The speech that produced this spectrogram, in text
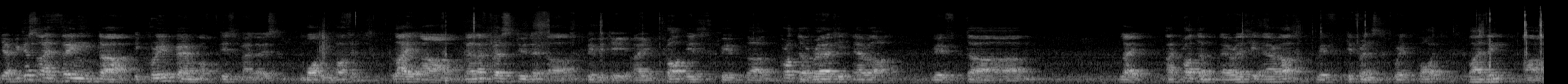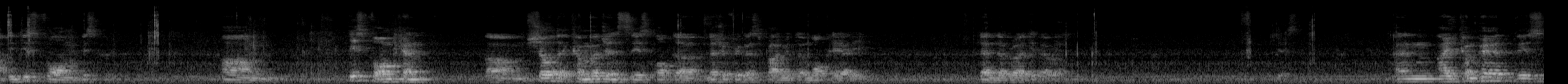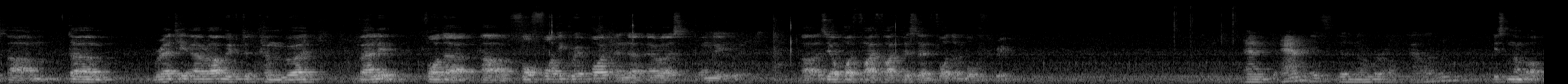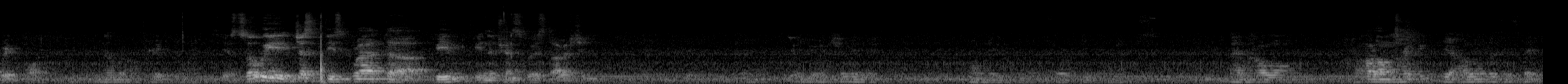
Yeah, because I think the equilibrium of this method is more important. Like uh, when I first do the uh, PPT, I plot it with uh, plot the relative error with the like I plot the relative error with different grid point. But I think uh, in this form is um, this form can um, show the convergences of the natural frequency parameter more clearly than the relative error. Yes. And I compared this, um, the relative error with the converge value for the uh, for 40 grid point, and the error is only 0.55% for the move 3. And n is the number of elements? It's number of grid point. Number of. Yes, so we just describe the beam in the transverse direction. So you actually need only 40 points. And how long? How long is it? Yeah, how long does it stay?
